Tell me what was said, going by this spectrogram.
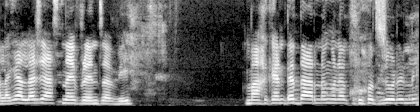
అలాగే అల్లరి చేస్తున్నాయి ఫ్రెండ్స్ అవి. మాకంటే దారుణంగా ఉన్న కోతి చూడండి.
